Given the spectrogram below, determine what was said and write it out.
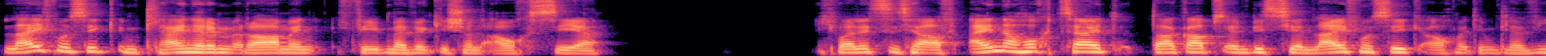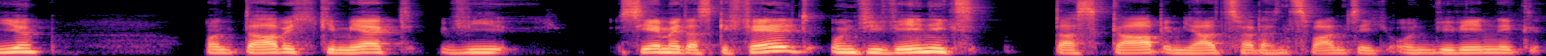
Live-Musik im kleineren Rahmen fehlt mir wirklich schon auch sehr. Ich war letztes Jahr auf einer Hochzeit, da gab es ein bisschen Live-Musik, auch mit dem Klavier. Und da habe ich gemerkt, wie sehr mir das gefällt und wie wenig das gab im Jahr 2020 und wie wenig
